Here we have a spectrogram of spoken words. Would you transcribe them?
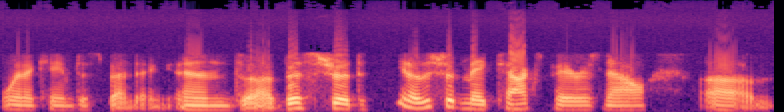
when it came to spending. And uh, this should, you know, this should make taxpayers now um,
